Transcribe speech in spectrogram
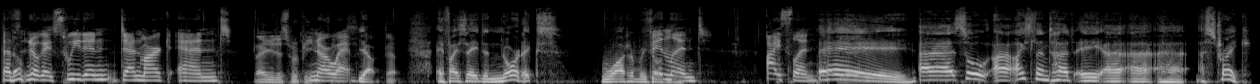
That's No. okay. Sweden, Denmark, and Now you just repeat. Norway. Yeah. Yeah. If I say the Nordics, what are we talking about? Finland, Iceland. Hey, uh, so uh, Iceland had a, uh, uh, a strike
